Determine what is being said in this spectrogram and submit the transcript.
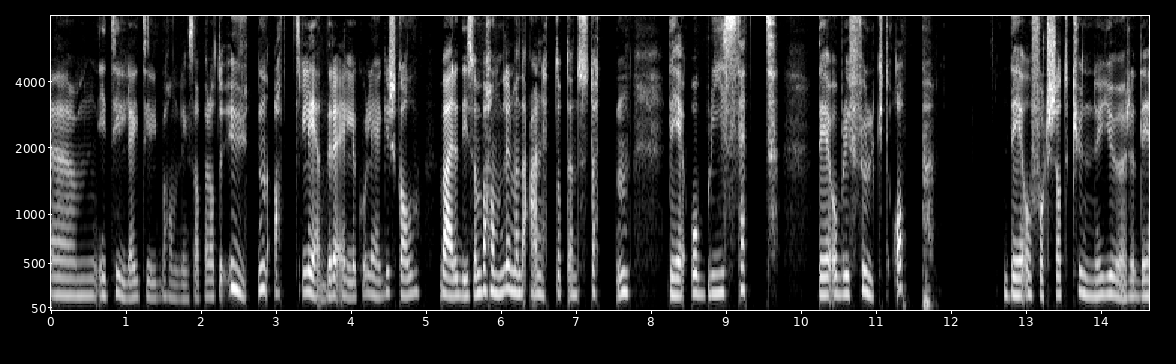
um, i tillegg til behandlingsapparatet, uten at ledere eller kolleger skal være de som behandler, men det er nettopp den støtten, det å bli sett, det å bli fulgt opp, det å fortsatt kunne gjøre det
